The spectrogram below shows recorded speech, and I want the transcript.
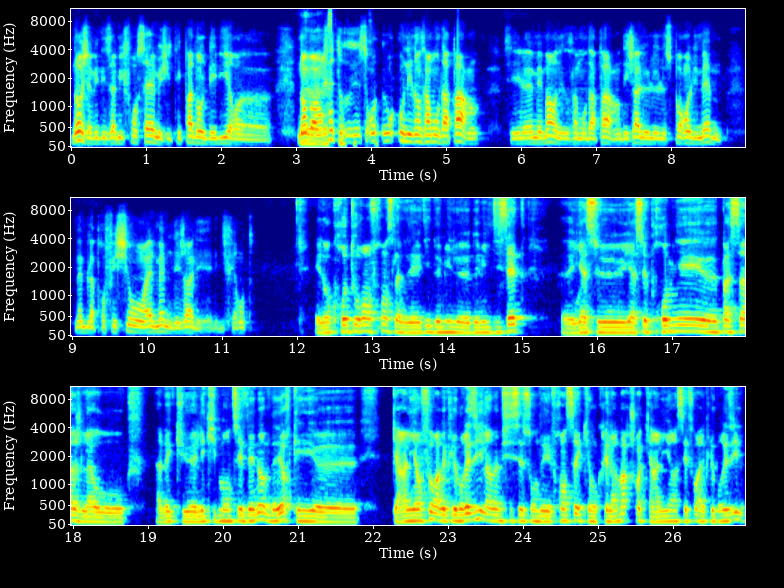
Non, j'avais des amis français, mais j'étais pas dans le délire. Euh. Non, bah, en fait, on, est dans un monde à part. Hein. C'est le MMA, on est dans un monde à part. Hein. Déjà, le, sport en lui-même, même la profession elle-même, déjà, elle est, différente. Et donc, retour en France, là, vous avez dit 2017. Euh, il y, a ce, premier passage là avec l'équipementier Venom, d'ailleurs, qui a un lien fort avec le Brésil, hein, même si ce sont des Français qui ont créé la marque, je crois qu'il y a un lien assez fort avec le Brésil.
